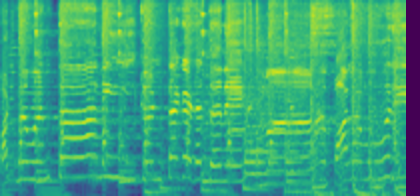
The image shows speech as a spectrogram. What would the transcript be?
పట్నమంతా నీ కంటగడతనే మా పాలమూరి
